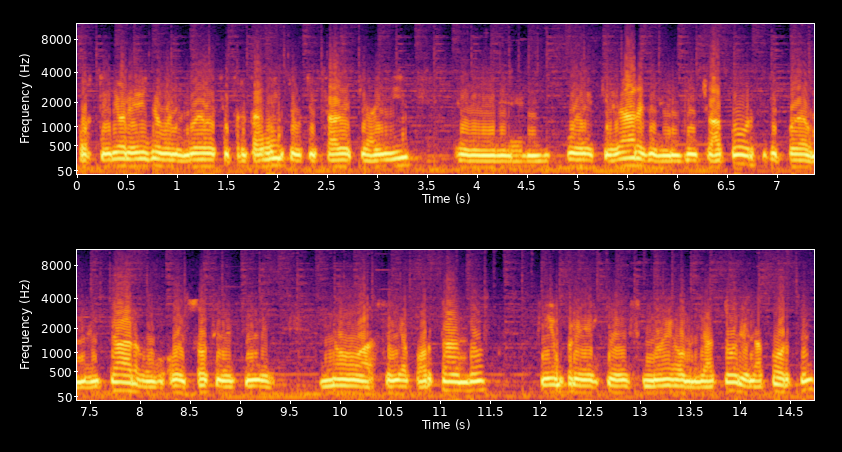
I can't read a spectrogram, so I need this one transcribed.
posterior a ello, bueno, luego de ese tratamiento, usted sabe que ahí eh, puede quedar dicho aporte, se puede aumentar o, o el socio decide no seguir aportando siempre que no es obligatorio el aporte.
